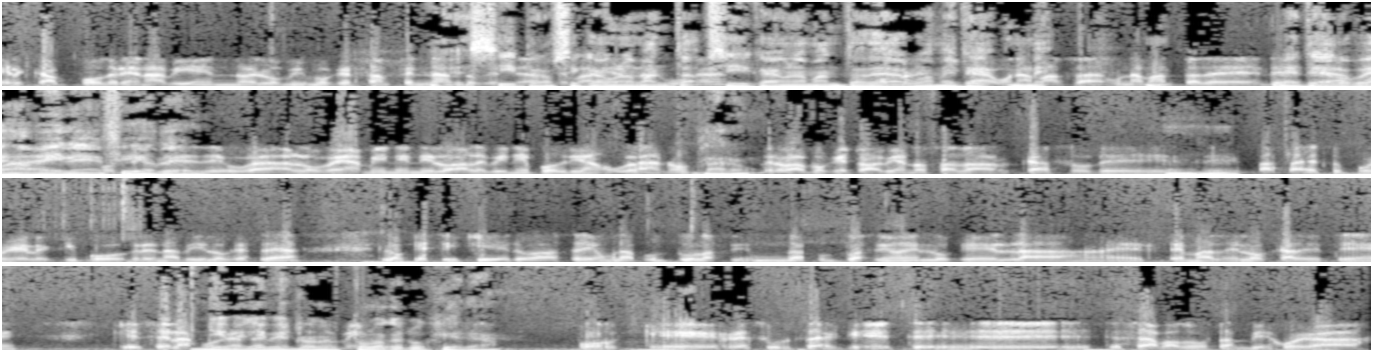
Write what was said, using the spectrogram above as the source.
el campo drena bien, no es lo mismo que el San Fernando. Eh, que sí, pero si cae, una manta, si cae una manta de Hombre, agua, si mete, cae una, me- manta, una manta de, de, a los benjamines, fíjate. de jugar. Los benjamines ni los alevines podrían jugar, ¿no? Claro. Pero vamos, que todavía no se ha dado el caso de, de pasar eso, porque el equipo drena bien lo que sea. Lo que sí quiero hacer es una puntuación, una puntuación en lo que es la, el tema de los cadetes que se la dime, juegan dime, este todo, lo que tú quieras. porque resulta que este, este sábado también juega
